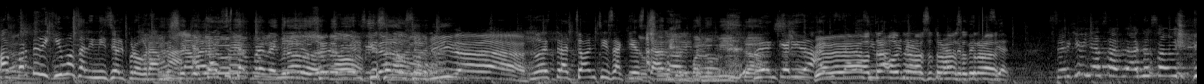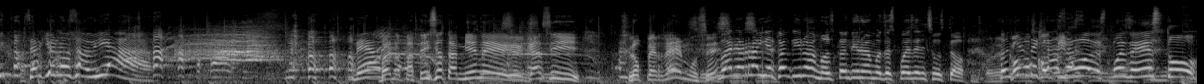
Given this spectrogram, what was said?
Aparte dijimos al inicio del programa que que hay que estar prevenidos. No. Es que se nos olvida. Nuestra chonchis aquí está. Bien, mira, están las otra, otra más, otra más, otra más. Sergio ya sabía, no sabía. Sergio no sabía. Vean. Bueno, Patricio también eh, casi lo perdemos, ¿eh? Bueno, Roger, continuemos, continuemos después del susto. ¿Con quién ¿Cómo casas? después de esto?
